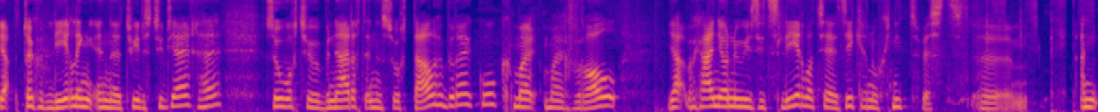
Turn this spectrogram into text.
Ja, terug een leerling in het tweede studiejaar. Hè. Zo word je benaderd in een soort taalgebruik ook. Maar, maar vooral, ja, we gaan jou nu eens iets leren wat jij zeker nog niet wist. Uh, en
